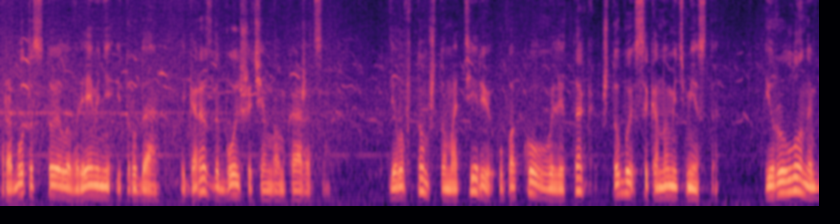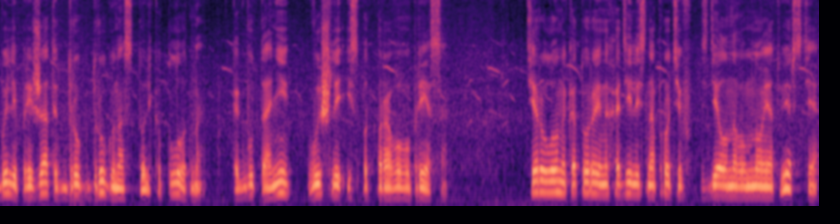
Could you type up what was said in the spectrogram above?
Работа стоила времени и труда, и гораздо больше, чем вам кажется. Дело в том, что материю упаковывали так, чтобы сэкономить место. И рулоны были прижаты друг к другу настолько плотно, как будто они вышли из-под парового пресса. Те рулоны, которые находились напротив сделанного мной отверстия,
